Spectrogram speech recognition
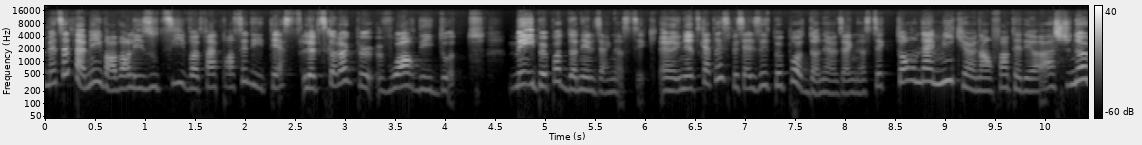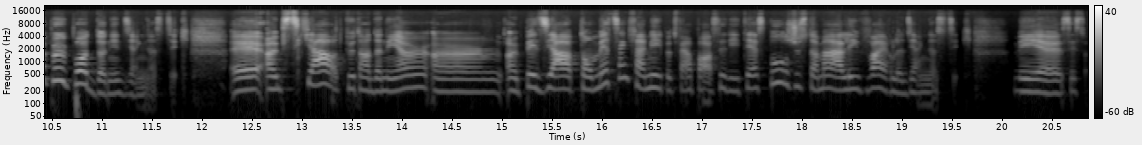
médecin de famille va avoir les outils, il va te faire passer des tests. Le psychologue peut voir des doutes, mais il ne peut pas te donner le diagnostic. Euh, une éducatrice spécialisée ne peut pas te donner un diagnostic. Ton ami qui a un enfant TDAH ne peut pas te donner de diagnostic. Euh, un psychiatre peut t'en donner un, un, un pédiatre. Ton médecin de famille peut te faire passer des tests pour justement aller vers le diagnostic. Mais euh, c'est ça.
